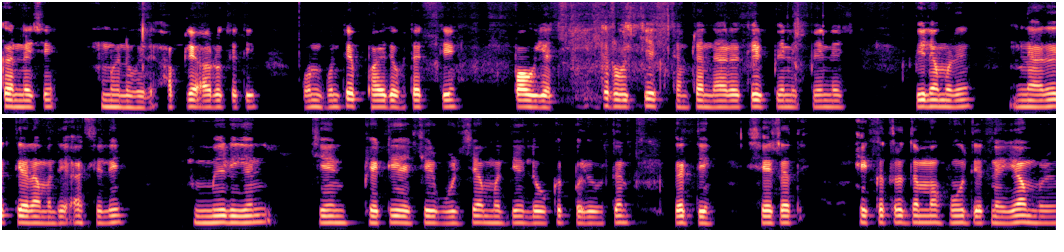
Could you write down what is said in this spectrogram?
करण्याचे मन होईल आपल्या आरोग्यासाठी कोणकोणते फायदे होतात ते पाहूयात. दररोज एक चमचा नारळ तेल पिणे पिणे पिल्यामुळे नारळ तेलामध्ये असलेले मिडियन चेन फॅटी ॲसिड ऊर्जामध्ये लवकर परिवर्तन करते. शरीरात एकत्र जमा होऊ देत नाही. यामुळे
